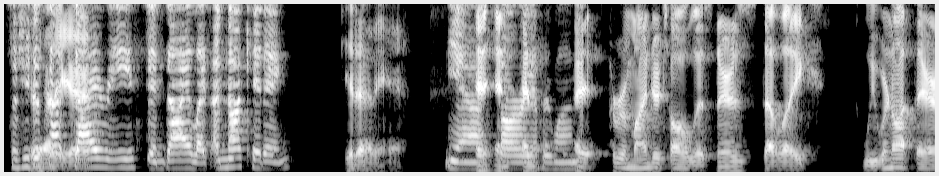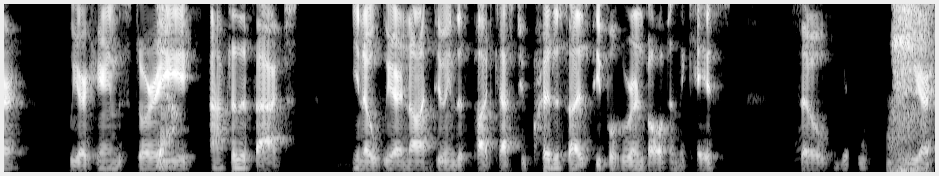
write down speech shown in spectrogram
So she just got diuresed and dialyzed. I'm not kidding. Get out of here. Yeah, and, sorry, and, and everyone. A, a, reminder to all listeners that, like, we were not there. We are hearing the story yeah. after the fact. You know, we are not doing this podcast to criticize people who are involved in the case. So we are,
